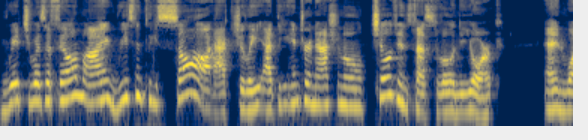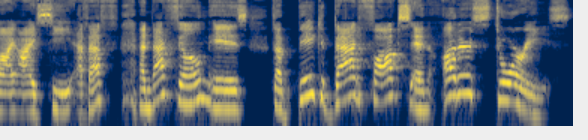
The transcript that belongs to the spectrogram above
which was a film I recently saw actually at the International Children's Festival in New York, NYICFF, and that film is The Big Bad Fox and Other Stories.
